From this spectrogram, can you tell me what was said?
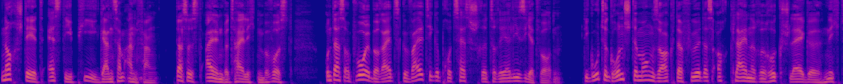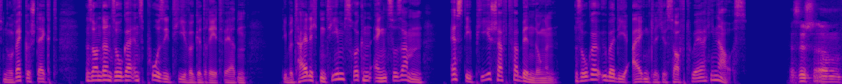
noch steht SDP ganz am Anfang. Das ist allen Beteiligten bewusst und das obwohl bereits gewaltige Prozessschritte realisiert wurden. Die gute Grundstimmung sorgt dafür, dass auch kleinere Rückschläge nicht nur weggesteckt, sondern sogar ins Positive gedreht werden. Die beteiligten Teams rücken eng zusammen. SDP schafft Verbindungen, sogar über die eigentliche Software hinaus. Es ist ähm,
